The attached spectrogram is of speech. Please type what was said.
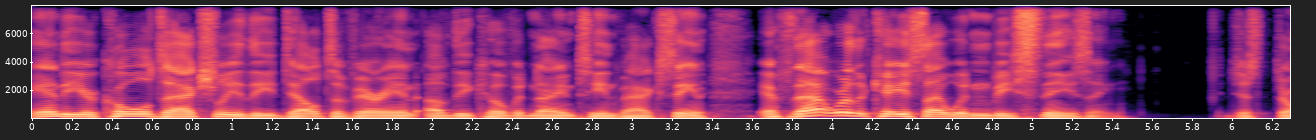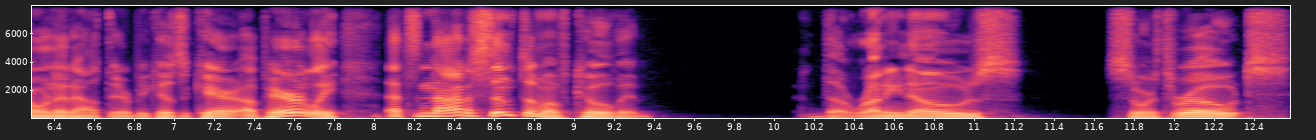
Andy, your cold's actually the Delta variant of the COVID 19 vaccine. If that were the case, I wouldn't be sneezing. Just throwing it out there because apparently that's not a symptom of COVID. The runny nose, sore throat,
